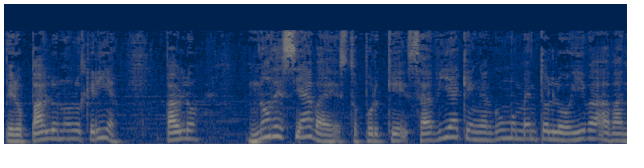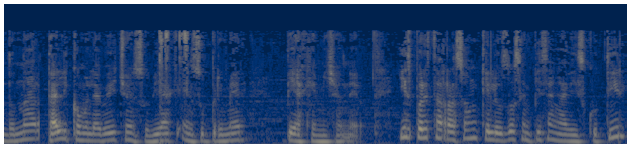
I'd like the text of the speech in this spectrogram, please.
pero Pablo no lo quería. Pablo no deseaba esto porque sabía que en algún momento lo iba a abandonar, tal y como le había dicho en su viaje, en su primer viaje misionero. Y es por esta razón que los dos empiezan a discutir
